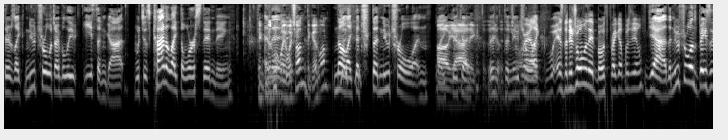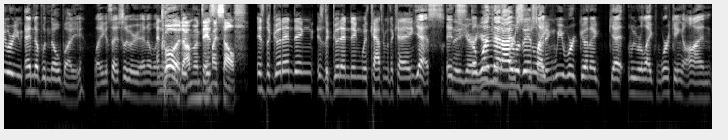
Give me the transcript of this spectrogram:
there's like neutral which i believe ethan got which is kind of like the worst ending The good then- one. Wait, which one? The good one? No, like the tr- the neutral one. Like, oh yeah, I kinda- didn't get to the- the neutral neutral one. Where, like, is the neutral one where they both break up with you? Yeah, the neutral one's basically where you end up with nobody. Like essentially where you end up with And nobody. Good. I'm gonna date is- myself. Is the good ending? Is the good ending with Catherine with a K? Yes, it's your- the your- one your that I was in. Like we were gonna get, we were like working on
